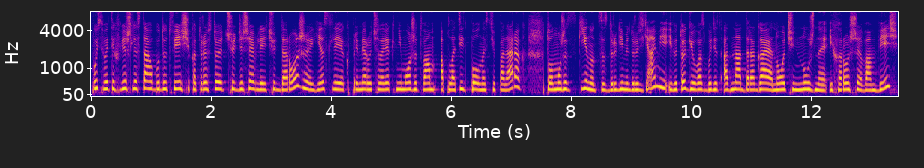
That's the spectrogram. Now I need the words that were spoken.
Пусть в этих виш-листах будут вещи, которые стоят чуть дешевле и чуть дороже. Если, к примеру, человек не может вам оплатить полностью подарок, то он может скинуться с другими друзьями, и в итоге у вас будет одна дорогая, но очень нужная и хорошая вам вещь.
